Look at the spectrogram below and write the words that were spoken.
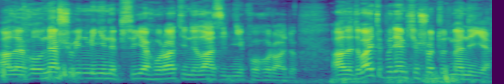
Але головне, що він мені не псує город і не лазить мені по городу. Але давайте подивимося, що тут в мене є.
